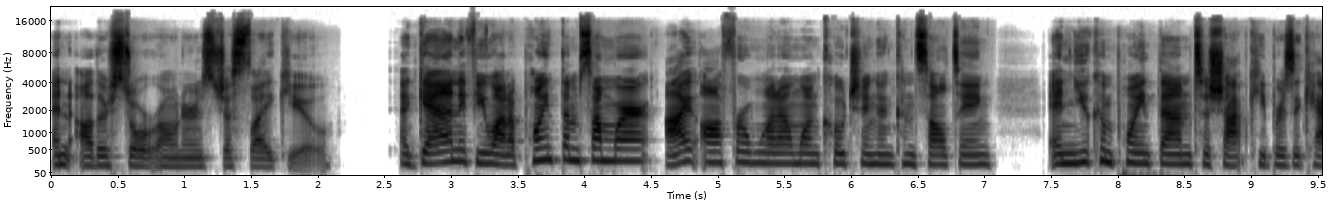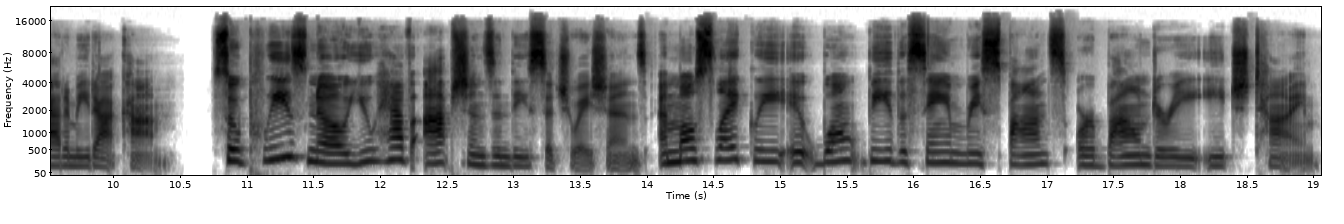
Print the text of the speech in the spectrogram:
and other store owners just like you. Again if you want to point them somewhere i offer one-on-one coaching and consulting and you can point them to shopkeepersacademy.com so please know you have options in these situations, and most likely it won't be the same response or boundary each time.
